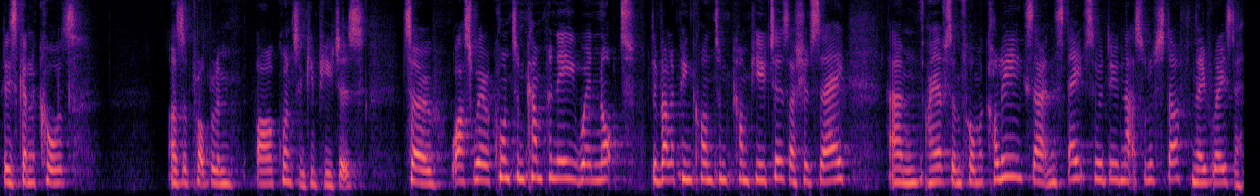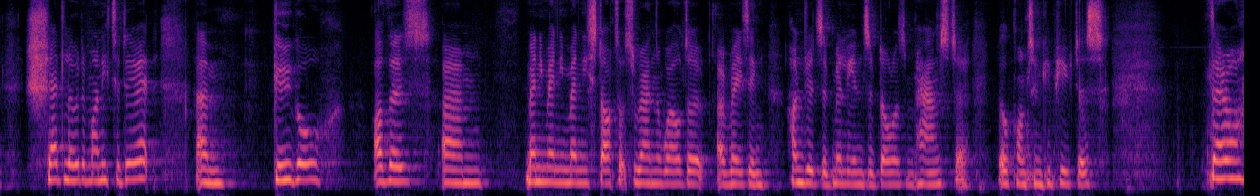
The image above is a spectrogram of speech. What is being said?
that is going to cause us a problem are quantum computers. So whilst we're a quantum company, we're not developing quantum computers, I should say. Um, I have some former colleagues out in the States who are doing that sort of stuff, and they've raised a shed load of money to do it. Um, Google, others, um, many, many, many startups around the world are, are raising hundreds of millions of dollars and pounds to build quantum computers. There are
